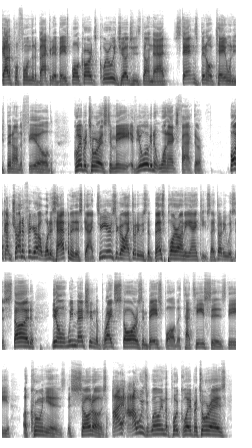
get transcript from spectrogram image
got to perform to the back of their baseball cards. Clearly, Judge has done that. Stanton's been okay when he's been on the field. Gleyber Torres, to me, if you're looking at one X factor, Buck, I'm trying to figure out what has happened to this guy. Two years ago, I thought he was the best player on the Yankees. I thought he was a stud. You know, when we mentioned the bright stars in baseball, the Tatises, the Acuñas, the Sotos, I, I was willing to put Gleyber Torres –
